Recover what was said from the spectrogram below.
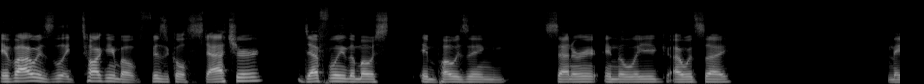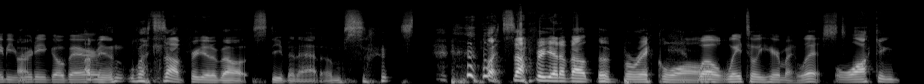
if I was like talking about physical stature, definitely the most imposing center in the league, I would say. Maybe Uh, Rudy Gobert. I mean, let's not forget about Steven Adams. let's not forget about the brick wall. well, wait till you hear my list. walking.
